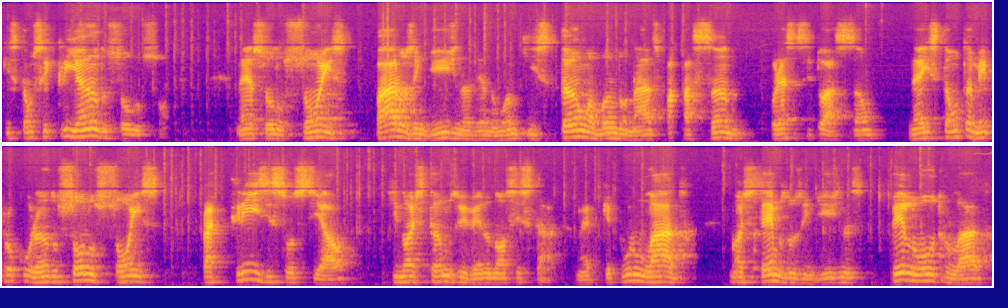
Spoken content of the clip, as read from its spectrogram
que estão se criando soluções, né? soluções para os indígenas Yanomami que estão abandonados, passando por essa situação né, estão também procurando soluções para a crise social que nós estamos vivendo no nosso estado. Né? Porque, por um lado, nós temos os indígenas, pelo outro lado,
